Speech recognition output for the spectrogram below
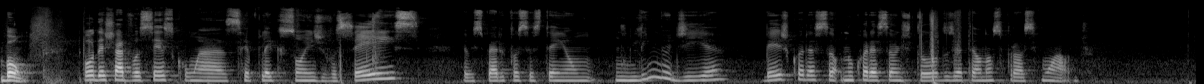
Bom, vou deixar vocês com as reflexões de vocês. Eu espero que vocês tenham um lindo dia. Beijo coração, no coração de todos e até o nosso próximo áudio.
